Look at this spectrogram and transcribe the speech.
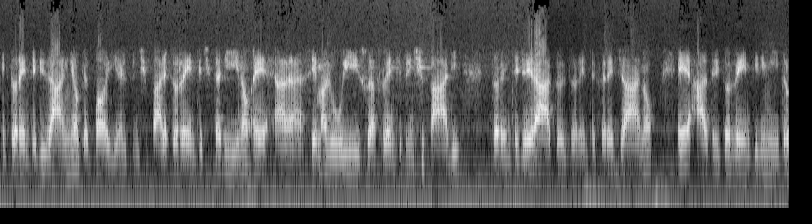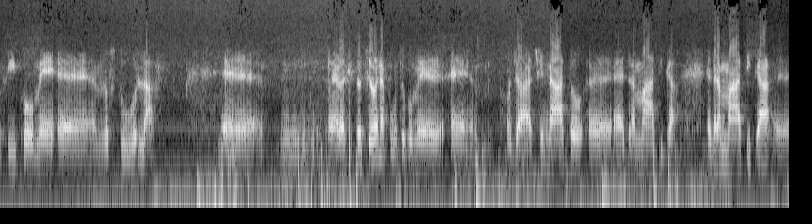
il torrente Bisagno che poi è il principale torrente cittadino e eh, assieme a lui i suoi affluenti principali il torrente Geirato, il torrente Fereggiano e altri torrenti limitrofi come eh, lo Sturla eh, mm, eh, la situazione appunto come eh, ho già accennato eh, è drammatica, è drammatica eh,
